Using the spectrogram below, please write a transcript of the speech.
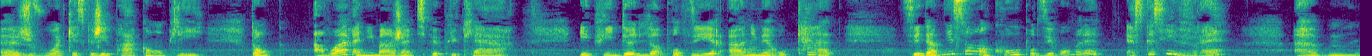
je vois qu'est-ce que j'ai pas accompli. Donc, avoir une image un petit peu plus claire et puis de là pour dire à numéro 4, c'est d'amener ça en cours pour dire, bon, est-ce que c'est vrai? Euh,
